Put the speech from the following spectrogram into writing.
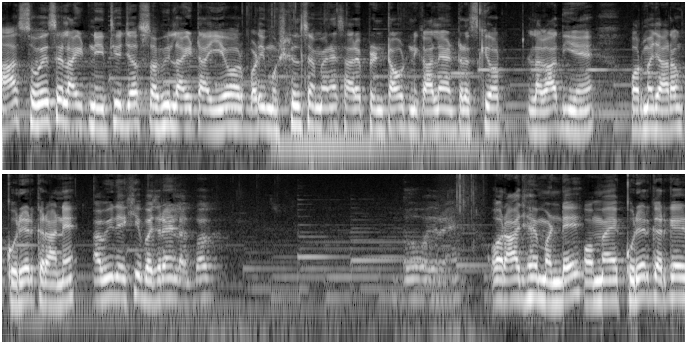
आज सुबह से लाइट नहीं थी जस्ट अभी लाइट आई है और बड़ी मुश्किल से मैंने सारे प्रिंट आउट निकाले हैं एड्रेस की और लगा दिए हैं और मैं जा रहा हूँ कुरियर कराने। अभी देखिए बज रहे हैं लगभग दो बज रहे हैं और आज है मंडे और मैं कुरियर करके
